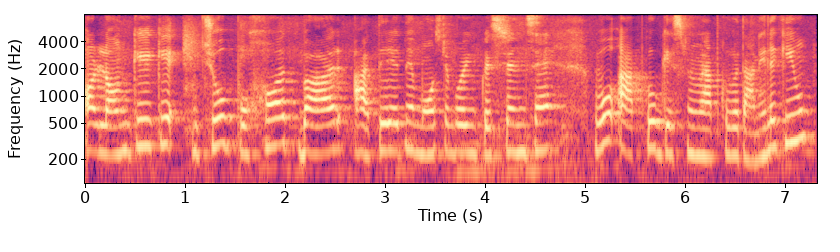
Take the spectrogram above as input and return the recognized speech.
और लॉन्ग के के जो बहुत बार आते रहते हैं मोस्ट इम्पोर्टेंट क्वेश्चंस हैं। वो आपको गेस्ट में मैं आपको बताने लगी हूँ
